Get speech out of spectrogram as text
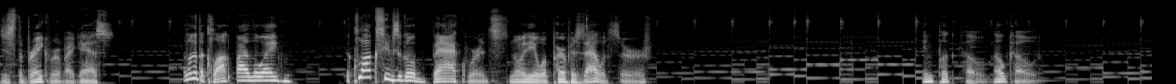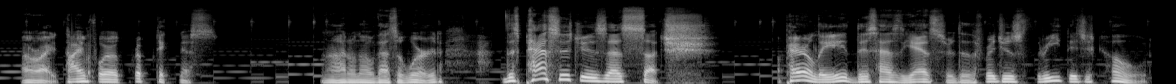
just the break room? I guess. Look at the clock, by the way. The clock seems to go backwards. No idea what purpose that would serve. Input code. No code. Alright, time for crypticness. I don't know if that's a word. This passage is as such. Apparently, this has the answer to the fridge's three-digit code.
